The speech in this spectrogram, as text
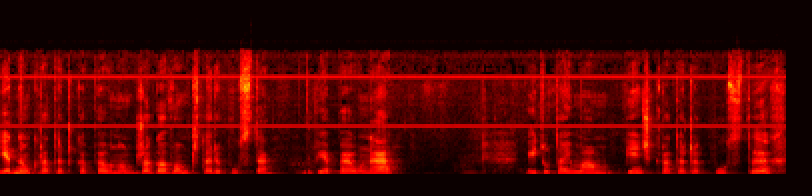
jedną krateczkę pełną brzegową, cztery puste, dwie pełne i tutaj mam pięć krateczek pustych,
